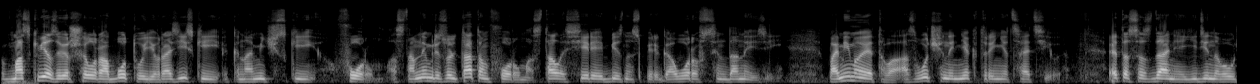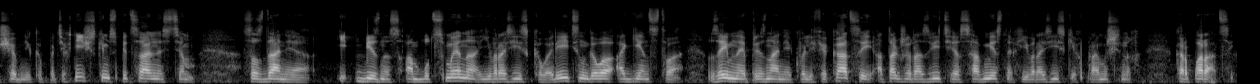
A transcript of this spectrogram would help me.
В Москве завершил работу Евразийский экономический форум. Основным результатом форума стала серия бизнес-переговоров с Индонезией. Помимо этого озвучены некоторые инициативы. Это создание единого учебника по техническим специальностям, создание бизнес-омбудсмена, Евразийского рейтингового агентства, взаимное признание квалификаций, а также развитие совместных евразийских промышленных корпораций.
